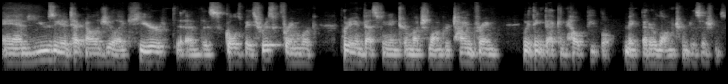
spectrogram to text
and using a technology like here, uh, this goals-based risk framework, putting investing into a much longer time frame, we think that can help people make better long-term decisions.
